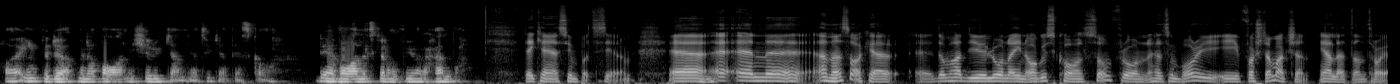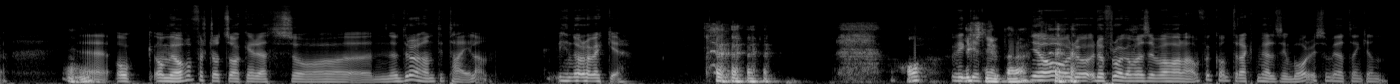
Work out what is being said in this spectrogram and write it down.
har jag inte döpt mina barn i kyrkan. Jag tycker att det ska det valet ska de få göra själva. Det kan jag sympatisera med. Eh, mm. En eh, annan sak här. Eh, De hade ju lånat in August Karlsson från Helsingborg i första matchen i allettan tror jag. Mm. Eh, och om jag har förstått saken rätt så Nu drar han till Thailand I några veckor. Ja, Vilket, Ja, och då, då, frågar man sig vad har han för kontrakt med Helsingborg som gör att han kan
